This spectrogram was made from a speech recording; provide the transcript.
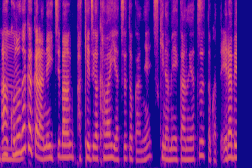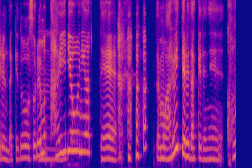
うん、あ、この中からね、一番パッケージが可愛いやつとかね、好きなメーカーのやつとかって選べるんだけど、それも大量にあって、でも歩いてるだけでね、こん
